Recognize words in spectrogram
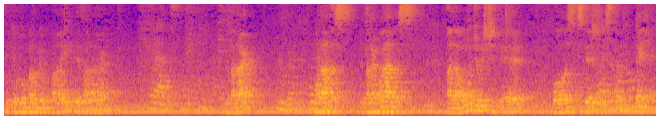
Porque eu vou para o meu Pai devarar. Moradas. Devarar? Moradas. Devarar moradas. Para onde eu estiver, vós estejais também.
